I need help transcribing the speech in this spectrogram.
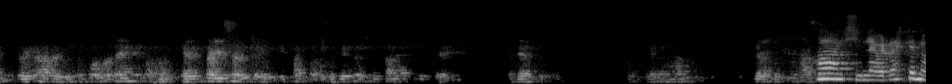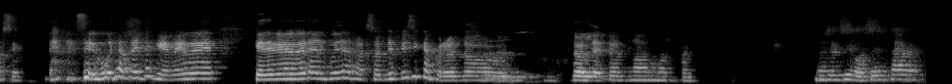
hace. Soy una pregunta un poco técnica, ¿no? ¿Qué países que utilizan 480 metros de de LHC? Porque no más de lo que se hace. Ay, la verdad es que no sé. Seguramente que debe, que debe haber alguna razón de física, pero no, no, no, no, no sé si José sabe.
